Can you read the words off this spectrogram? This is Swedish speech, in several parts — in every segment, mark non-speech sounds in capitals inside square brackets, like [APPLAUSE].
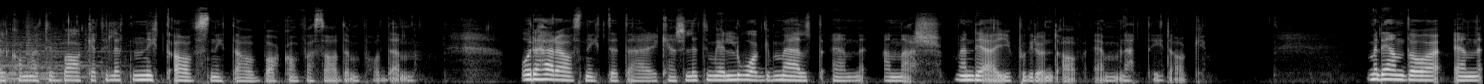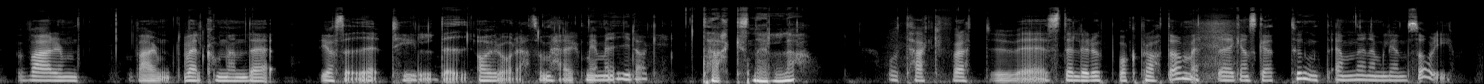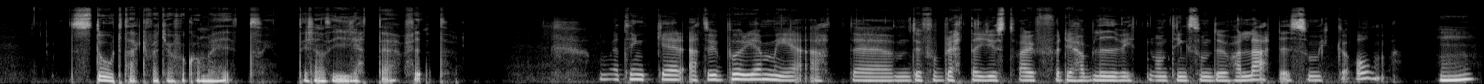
Välkomna tillbaka till ett nytt avsnitt av Bakom fasaden-podden. Och det här avsnittet är kanske lite mer lågmält än annars. Men det är ju på grund av ämnet idag. Men det är ändå en varmt, varmt välkomnande jag säger till dig Aurora som är här med mig idag. Tack snälla. Och tack för att du eh, ställer upp och pratar om ett eh, ganska tungt ämne, nämligen sorg. Stort tack för att jag får komma hit. Det känns jättefint. Jag tänker att vi börjar med att eh, du får berätta just varför det har blivit någonting som du har lärt dig så mycket om. Mm.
